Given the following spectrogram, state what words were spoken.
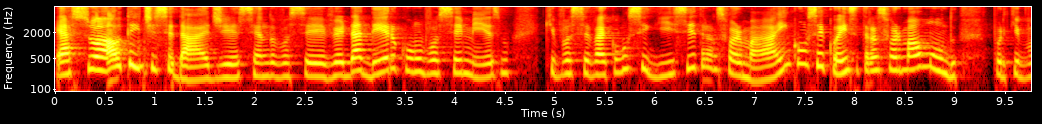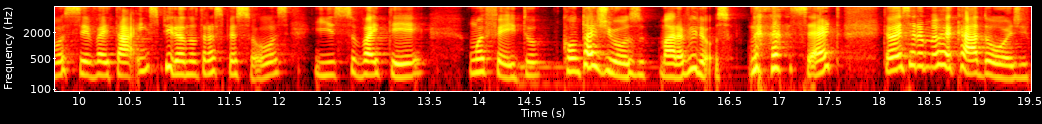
é a sua autenticidade, é sendo você verdadeiro com você mesmo, que você vai conseguir se transformar, em consequência, transformar o mundo, porque você vai estar tá inspirando outras pessoas e isso vai ter um efeito contagioso, maravilhoso, certo? Então, esse era o meu recado hoje.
